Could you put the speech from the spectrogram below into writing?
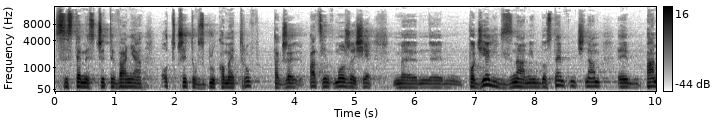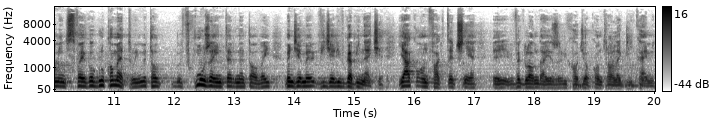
systemy sczytywania odczytów z glukometrów, także pacjent może się podzielić z nami, udostępnić nam y, pamięć swojego glukometru i my to w chmurze internetowej będziemy widzieli w gabinecie, jak on faktycznie y, wygląda, jeżeli chodzi o kontrolę glikemii.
